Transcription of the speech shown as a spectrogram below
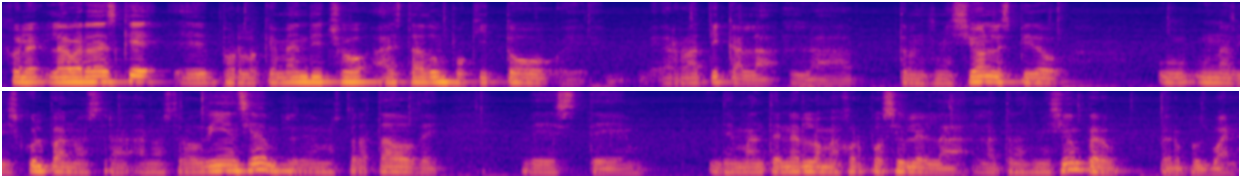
híjole, la verdad es que eh, por lo que me han dicho ha estado un poquito eh, errática la, transmisión, les pido una disculpa a nuestra, a nuestra audiencia, pues, hemos tratado de, este, de mantener lo mejor posible la, transmisión, pero, pero pues bueno.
